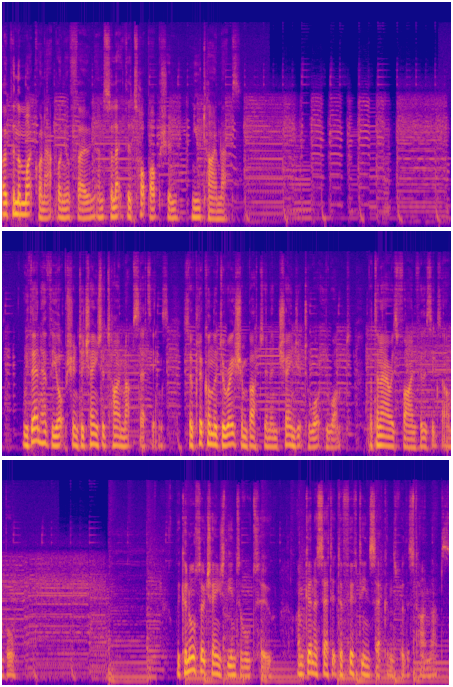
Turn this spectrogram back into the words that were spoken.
open the Michron app on your phone and select the top option, New Time Lapse. We then have the option to change the time-lapse settings, so click on the duration button and change it to what you want, but an hour is fine for this example. We can also change the interval too. I'm going to set it to 15 seconds for this time-lapse.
